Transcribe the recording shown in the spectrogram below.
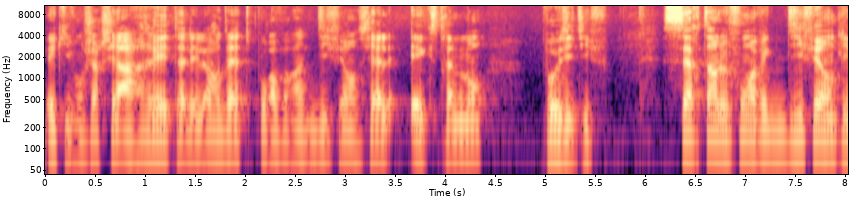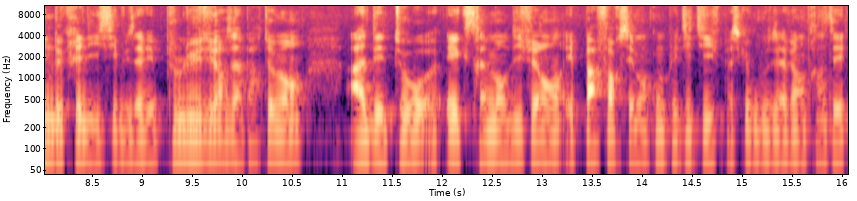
et qui vont chercher à réétaler leurs dettes pour avoir un différentiel extrêmement positif. Certains le font avec différentes lignes de crédit. Si vous avez plusieurs appartements à des taux extrêmement différents et pas forcément compétitifs parce que vous avez emprunté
